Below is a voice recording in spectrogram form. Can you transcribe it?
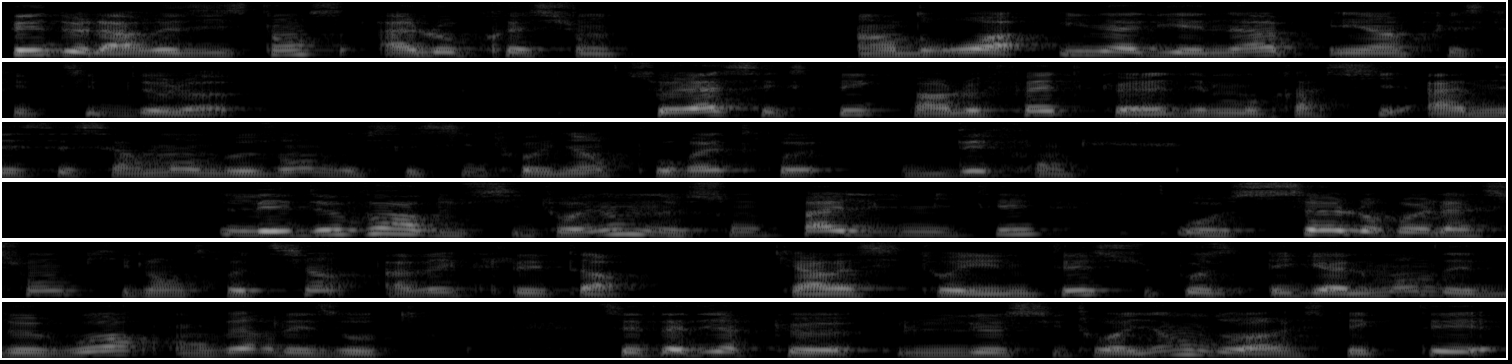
fait de la résistance à l'oppression un droit inaliénable et imprescriptible de l'homme. Cela s'explique par le fait que la démocratie a nécessairement besoin de ses citoyens pour être défendue. Les devoirs du citoyen ne sont pas limités aux seules relations qu'il entretient avec l'État, car la citoyenneté suppose également des devoirs envers les autres. C'est-à-dire que le citoyen doit respecter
